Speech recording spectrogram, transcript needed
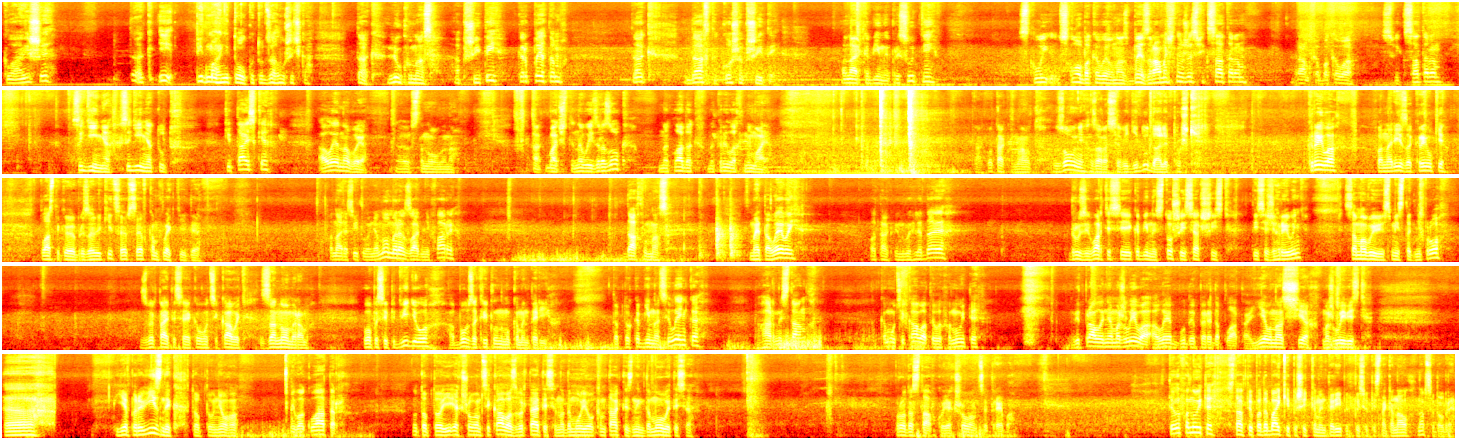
Клавіші. Так, і під магнітолку тут заглушечка. Так, люк у нас обшитий карпетом. Так, дах також обшитий. Фонарь кабіни присутній. Скло, бокове у нас безрамочне вже з фіксатором. Рамка бокова з фіксатором. Сидіння. Сидіння тут китайське, але нове е, встановлено. Так, бачите, новий зразок, накладок на крилах немає. Так, отак вона от ззовні. Зараз я відійду далі трошки. Крила, фонарі, закрилки, пластикові бризовики, це все в комплекті йде. Фонарь освітлення номера, задні фари. Дах у нас металевий. Отак він виглядає. Друзі, вартість цієї кабіни 166 тисяч гривень. Самовивіз міста Дніпро. Звертайтеся, кого цікавить, за номером в описі під відео або в закріпленому коментарі. Тобто кабіна ціленька, гарний стан. Кому цікаво, телефонуйте. Відправлення можливо, але буде передоплата. Є у нас ще можливість. Е, є перевізник, тобто у нього евакуатор. Ну, тобто, якщо вам цікаво, звертайтеся, надамо його контакти, з ним домовитися про доставку, якщо вам це треба. Телефонуйте, ставте вподобайки, пишіть коментарі, підписуйтесь на канал. На все добре.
